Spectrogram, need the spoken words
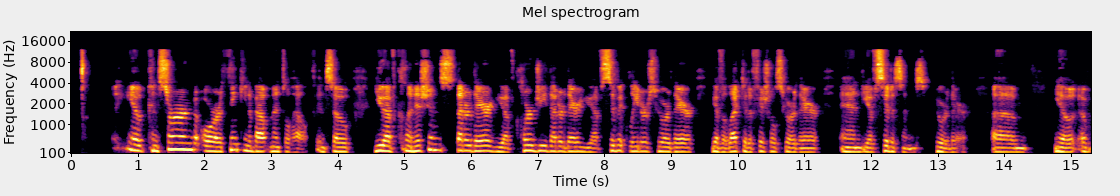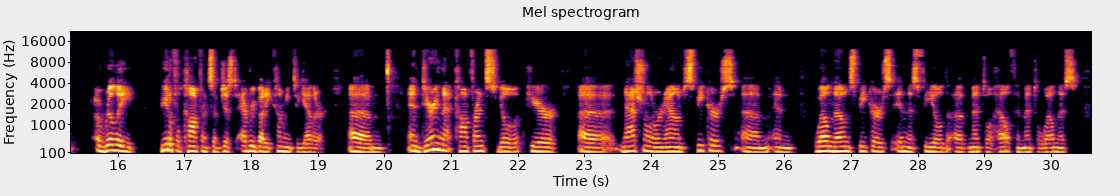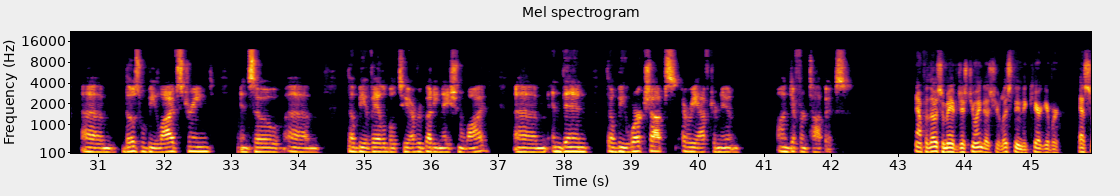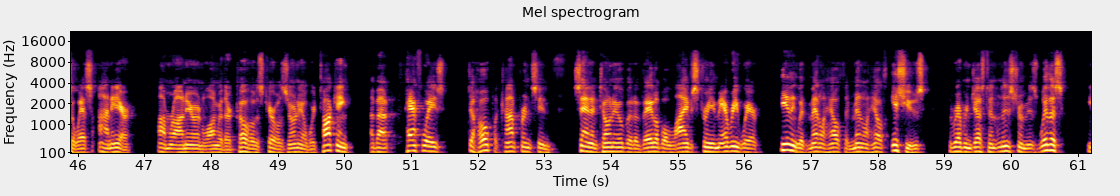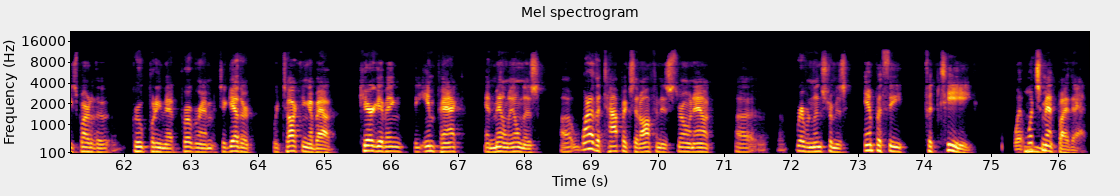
you know concerned or thinking about mental health. And so you have clinicians that are there you have clergy that are there you have civic leaders who are there you have elected officials who are there and you have citizens who are there. Um, you know a, a, really beautiful conference of just everybody coming together. Um, and during that conference you'll hear uh, national renowned speakers um, and well-known speakers in this field of mental health and mental wellness um, those will be live streamed, and so um, they'll be available to everybody nationwide. Um, and then there'll be workshops every afternoon on different topics. Now, for those who may have just joined us, you're listening to Caregiver SOS on air. I'm Ron Aaron, along with our co-host Carol Zernial. We're talking about Pathways to Hope, a conference in San Antonio, but available live stream everywhere, dealing with mental health and mental health issues the Reverend Justin Lindstrom is with us. He's part of the group putting that program together. We're talking about caregiving, the impact, and mental illness. Uh, one of the topics that often is thrown out, uh, Reverend Lindstrom, is empathy fatigue. What, what's mm. meant by that?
